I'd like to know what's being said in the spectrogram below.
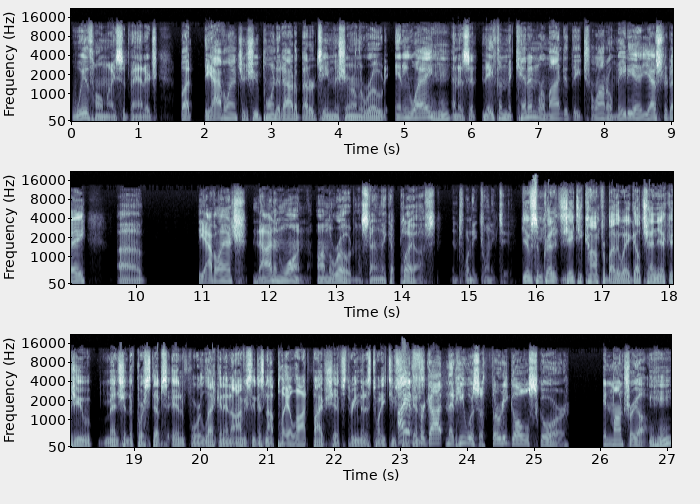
with home ice advantage. But the Avalanche, as you pointed out, a better team this year on the road anyway. Mhm. And as Nathan MacKinnon reminded the Toronto media yesterday, uh, the Avalanche nine and one on the road in the Stanley Cup playoffs in 2022. Give some credit to JT Compher, by the way. Galchenyuk, as you mentioned, of course, steps in for Lekin and obviously does not play a lot. Five shifts, three minutes, 22 seconds. I had forgotten that he was a 30 goal scorer in Montreal. hmm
